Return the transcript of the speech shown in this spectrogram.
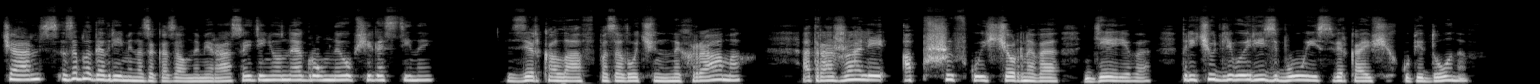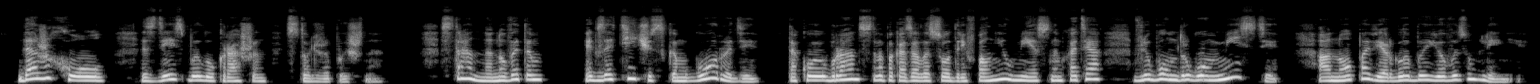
Чарльз заблаговременно заказал номера, соединенные огромной общей гостиной. Зеркала в позолоченных рамах отражали обшивку из черного дерева, причудливую резьбу из сверкающих купидонов. Даже холл здесь был украшен столь же пышно. Странно, но в этом экзотическом городе такое убранство показалось Одри вполне уместным, хотя в любом другом месте оно повергло бы ее в изумление.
